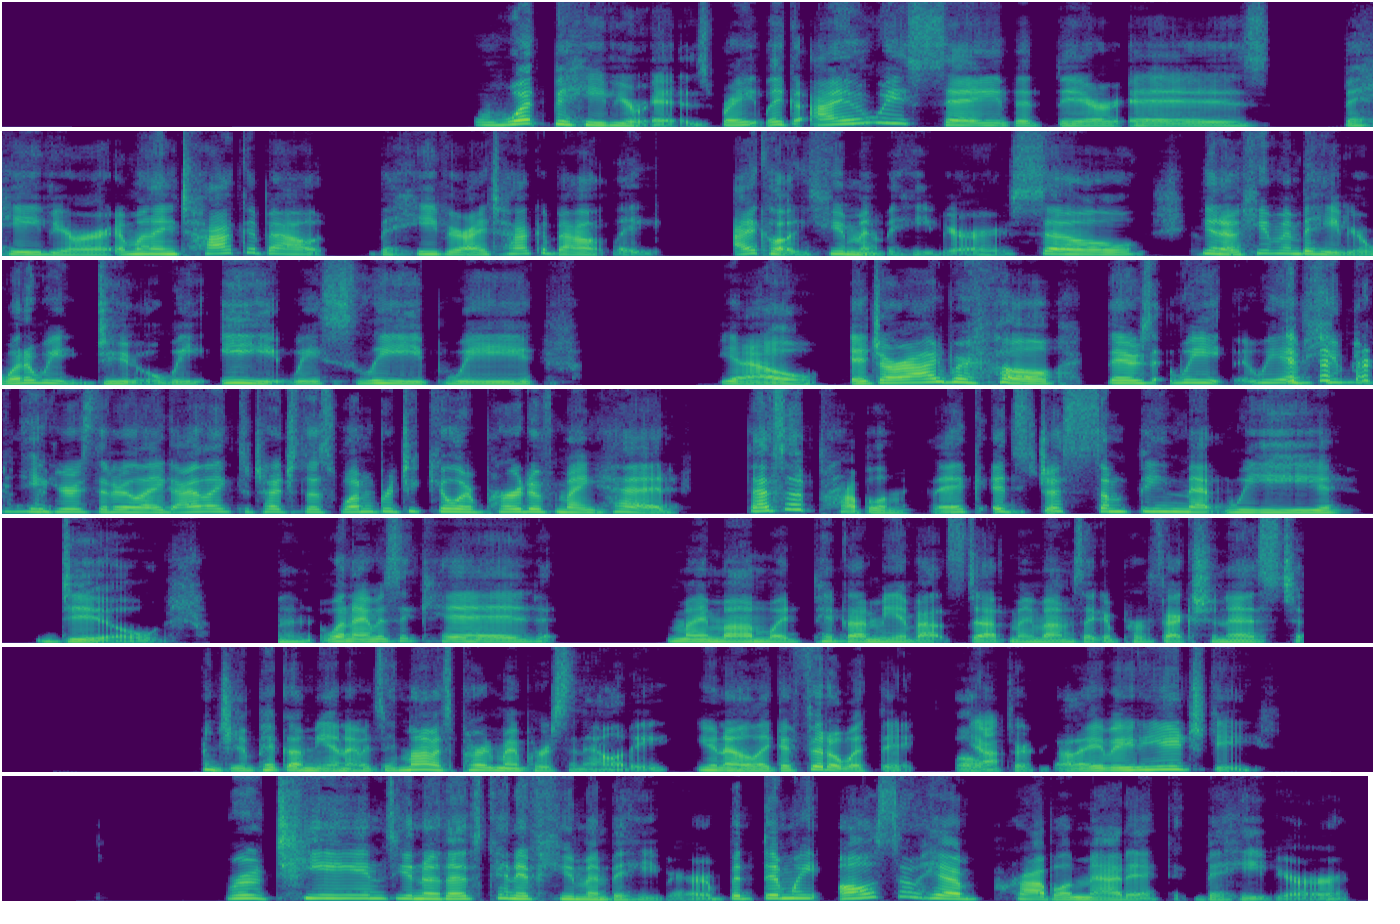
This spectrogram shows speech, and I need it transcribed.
what behavior is, right? Like I always say that there is behavior. And when I talk about behavior, I talk about like I call it human behavior. So, you know, mm-hmm. human behavior, what do we do? We eat, we sleep, we, you know, itch our eyebrow. There's we we have human behaviors that are like, I like to touch this one particular part of my head. That's not problematic. It's just something that we do. When I was a kid, my mom would pick on me about stuff. My mom's like a perfectionist. And she'd pick on me and I would say, Mom, it's part of my personality. You know, like I fiddle with things. Well, yeah. turns out I have ADHD. Routines, you know, that's kind of human behavior. But then we also have problematic behavior.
